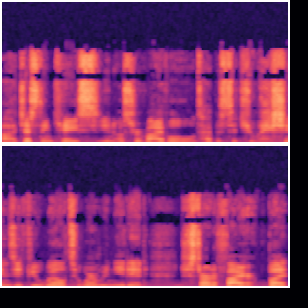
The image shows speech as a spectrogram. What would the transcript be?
uh, just in case, you know, survival type of situations, if you will, to where we needed to start a fire. But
